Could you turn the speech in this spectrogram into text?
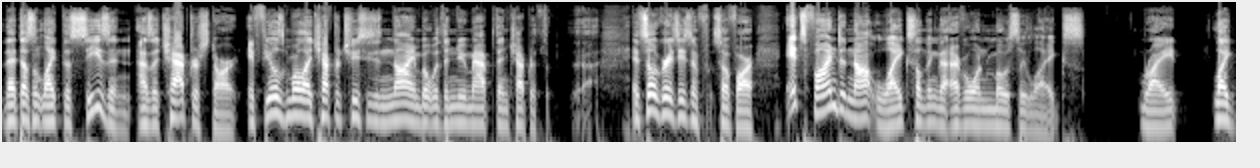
that doesn't like the season as a chapter start. It feels more like chapter 2 season 9 but with a new map than chapter th- uh, It's still a great season f- so far. It's fine to not like something that everyone mostly likes, right? Like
